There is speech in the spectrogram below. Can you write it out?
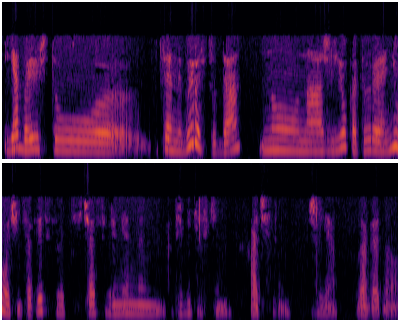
я боюсь, что цены вырастут, да, но на жилье, которое не очень соответствует сейчас современным потребительским качествам жилья загородного.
